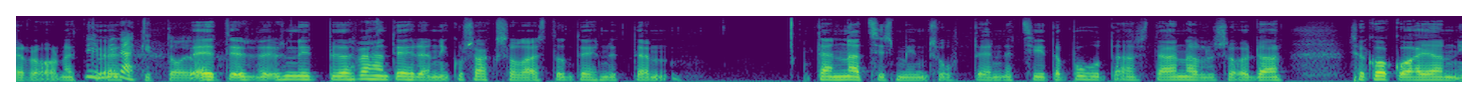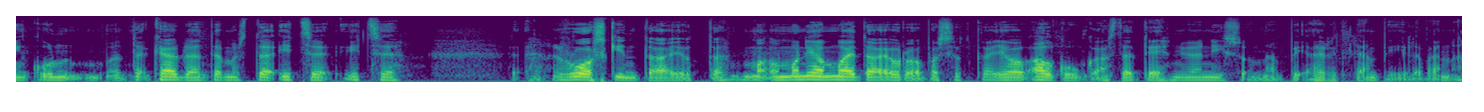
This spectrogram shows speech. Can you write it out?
eroon. Että, niin minäkin toivon. Että, että, niitä pitäisi vähän tehdä niin kuin saksalaiset on tehnyt tämän tämän natsismin suhteen, että siitä puhutaan, sitä analysoidaan, se koko ajan niin kuin käydään tämmöistä itse, itse ruoskintaa, jotta on monia maita Euroopassa, jotka ei ole alkuunkaan sitä tehnyt ja niissä on erittäin piilevänä.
